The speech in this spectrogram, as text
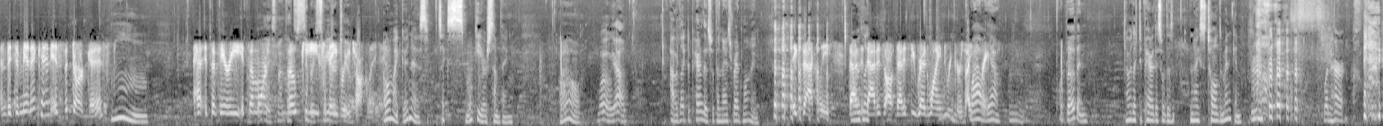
And the Dominican is the darkest. Hmm. It's a very. It's a more Nice. Smoky, savory too. chocolate. oh my goodness. It's like smoky or something. Oh. Whoa, yeah. I would like to pair this with a nice red wine. exactly. I That like- that is all, that is the red wine drinker's ice Wow, cream. yeah. Mm. Or bourbon. I would like to pair this with a nice tall Dominican. Wouldn't hurt.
